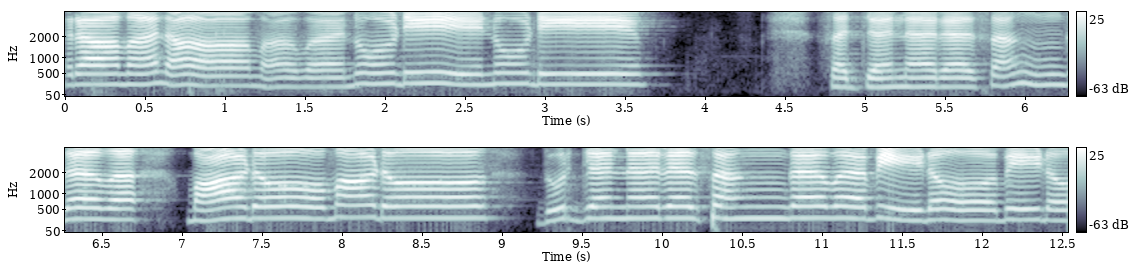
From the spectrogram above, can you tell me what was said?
ರಾಮನಾಮವ ನುಡಿ ನುಡಿ. ಸಜ್ಜನರ ಸಂಗವ ಮಾಡೋ ಮಾಡೋ ದುರ್ಜನರ ಸಂಗವ ಬಿಡೋ ಬಿಡೋ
